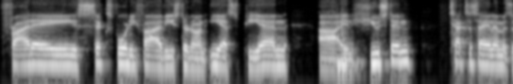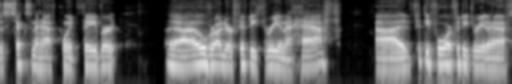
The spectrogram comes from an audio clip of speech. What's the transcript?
Friday, 6:45 Eastern on ESPN uh, in Houston. Texas A&M is a six and a half point favorite. Uh, over under 53 and a half, uh, 54, 53 and a half,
